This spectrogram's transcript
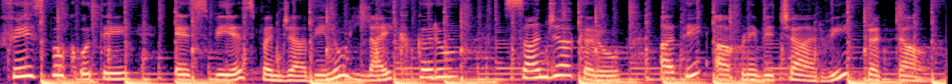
ਫੇਸਬੁੱਕ ਉਤੇ SBS ਪੰਜਾਬੀ ਨੂੰ ਲਾਈਕ ਕਰੋ, ਸਾਂਝਾ ਕਰੋ ਅਤੇ ਆਪਣੇ ਵਿਚਾਰ ਵੀ ਪ੍ਰਗਟਾਓ।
